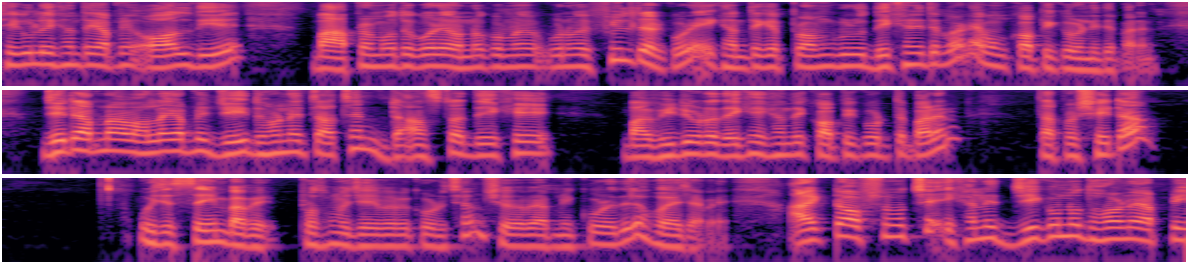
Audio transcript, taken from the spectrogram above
সেগুলো এখান থেকে আপনি অল দিয়ে বা আপনার মতো করে অন্য কোনো কোনোভাবে ফিল্টার করে এখান থেকে প্রম্পটগুলো দেখে নিতে পারেন এবং কপি করে নিতে পারেন। যেটা আপনার ভালো লাগে আপনি যেই ধরনের চাচ্ছেন ডান্সটা দেখে বা ভিডিওটা দেখে এখান থেকে কপি করতে পারেন। তারপর সেটা ওই যে সেমভাবে প্রথমে যেভাবে করেছিলাম সেভাবে আপনি করে দিলে হয়ে যাবে। আরেকটা অপশন হচ্ছে এখানে যে কোনো ধরনের আপনি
